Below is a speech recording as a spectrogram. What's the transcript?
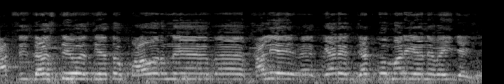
આજથી દસ દિવસ છે તો પાવરને ખાલી ક્યારેક ઝટકો મારી અને વહી જાય છે.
